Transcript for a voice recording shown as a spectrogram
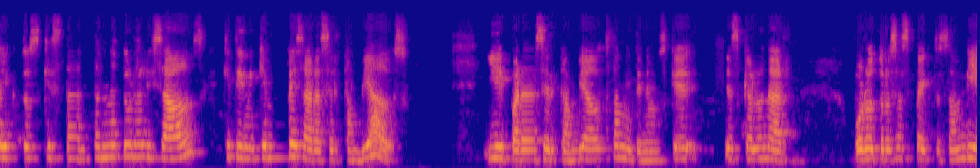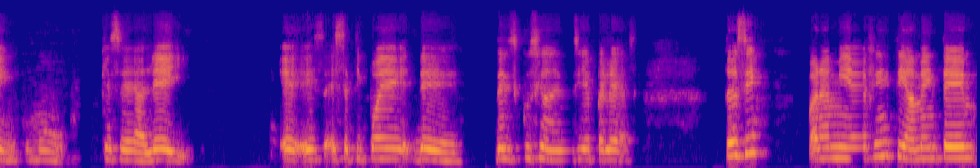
aspectos que están tan naturalizados que tienen que empezar a ser cambiados. Y para ser cambiados también tenemos que escalonar por otros aspectos también, como que sea ley, e, este tipo de, discusiones y de peleas. Entonces sí, para mí definitivamente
